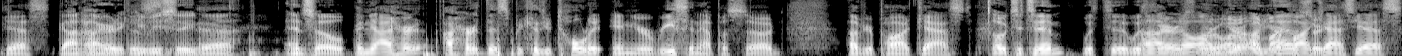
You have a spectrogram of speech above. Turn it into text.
Yes. got I hired at this. QVC, Yeah. and so And I heard I heard this because you told it in your recent episode of your podcast. oh to Tim with uh, with Uh, Ferris no, on your, on your my search? podcast, yes.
